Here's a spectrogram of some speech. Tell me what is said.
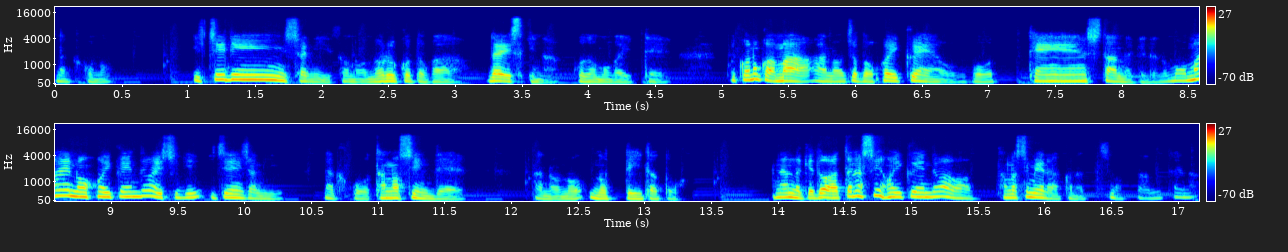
なんかこの一輪車にその乗ることが大好きな子供がいて、でこの子はまあ、あのちょっと保育園をこう転園したんだけれども、前の保育園では一輪一輪車になんかこう楽しんであのの乗っていたと。なんだけど、新しい保育園では楽しめなくなってしまったみたいな。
